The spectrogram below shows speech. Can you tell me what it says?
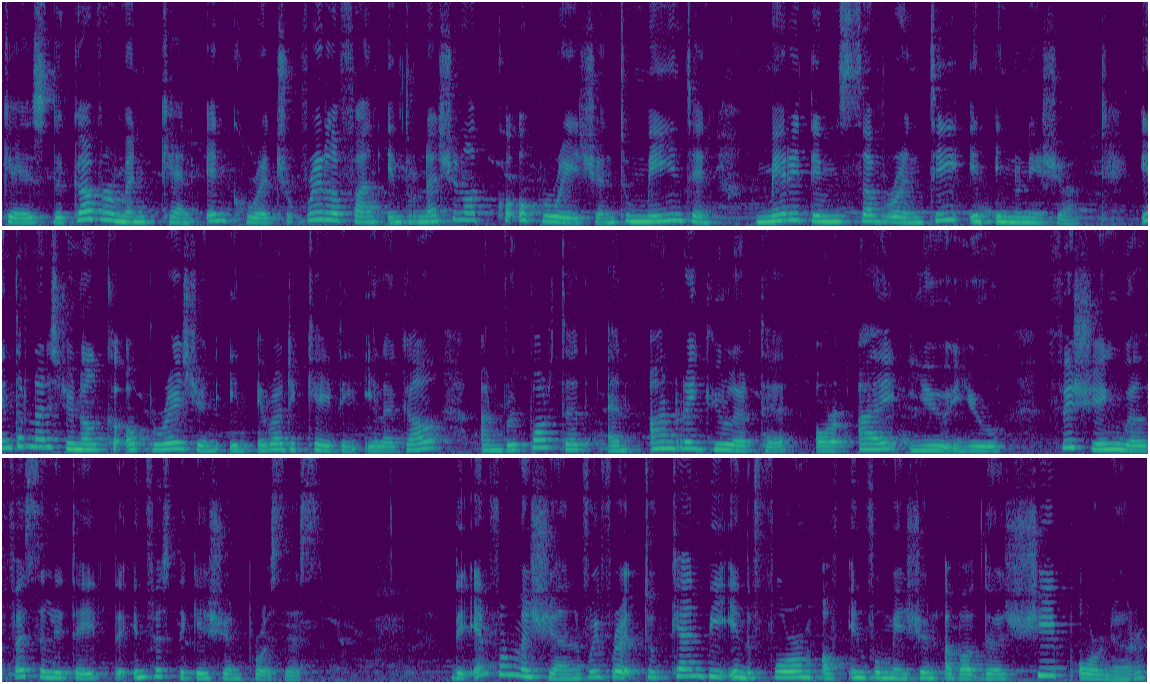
case, the government can encourage relevant international cooperation to maintain maritime sovereignty in Indonesia. International cooperation in eradicating illegal, unreported, and unregulated or IUU fishing will facilitate the investigation process. The information referred to can be in the form of information about the ship owner.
